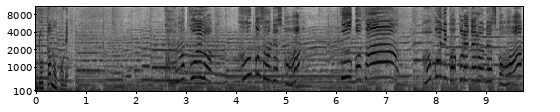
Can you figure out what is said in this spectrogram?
んどったのこれ？この声は風花さんですか？風花さんどこに隠れてるんですか？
